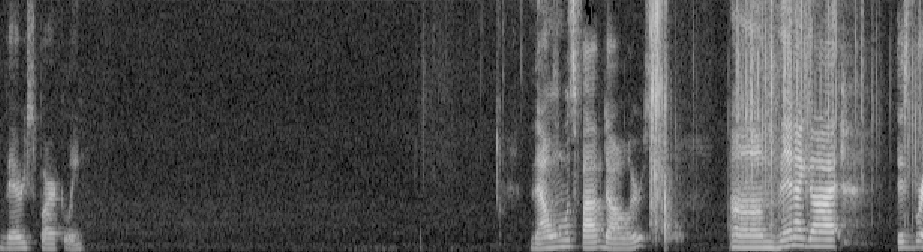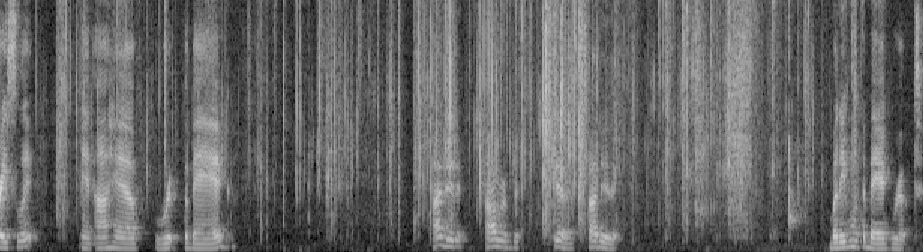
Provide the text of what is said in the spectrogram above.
Very sparkly. That one was $5. Um, then I got this bracelet and I have ripped the bag. I did it. I ripped it. Yeah, I did it. But even with the bag ripped,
